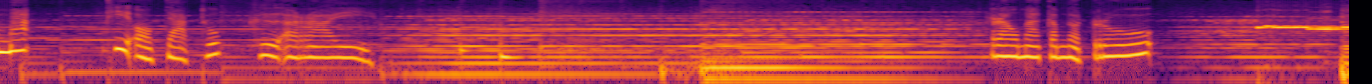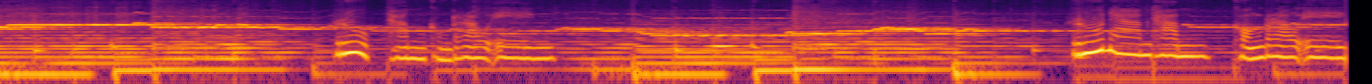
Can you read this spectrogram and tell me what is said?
รรมะ ที่ออกจากทุกข์คืออะไร เรามากำหนดรู้ รูปธรรมของเราเองรู้นามธรรมของเราเอง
